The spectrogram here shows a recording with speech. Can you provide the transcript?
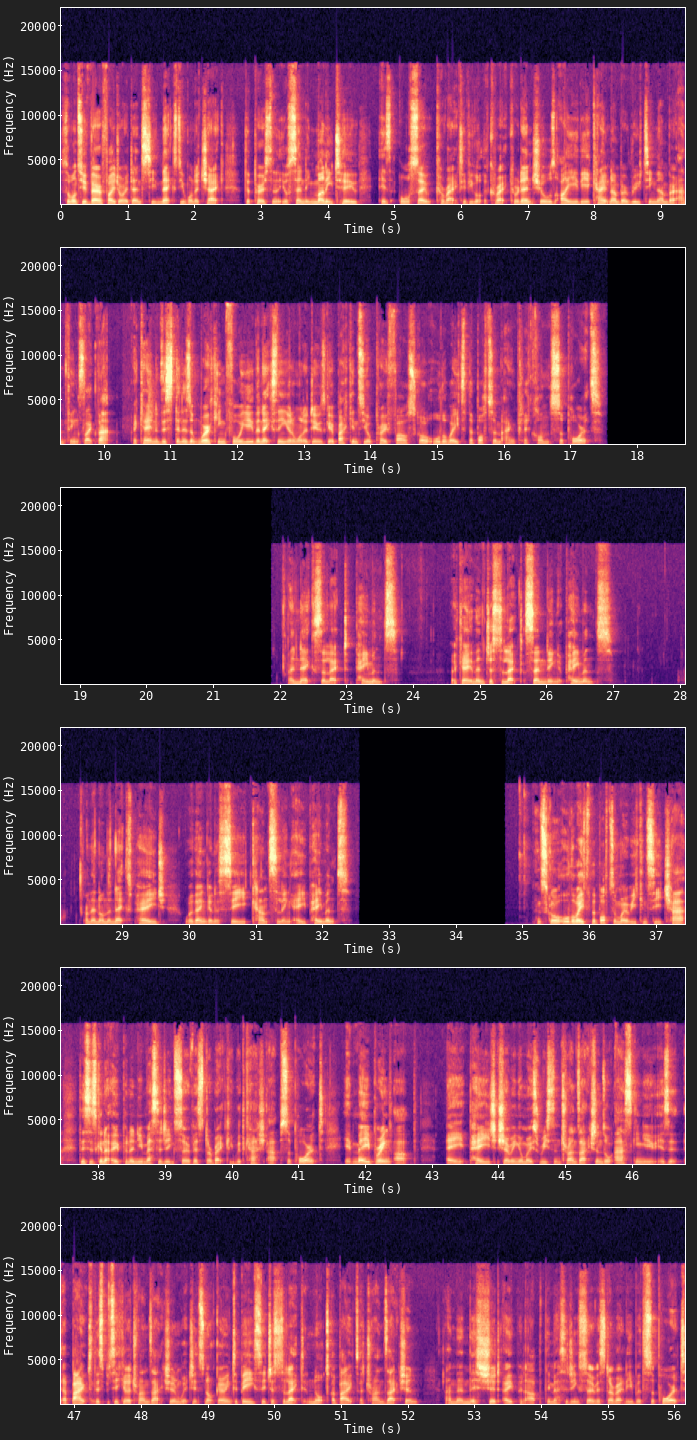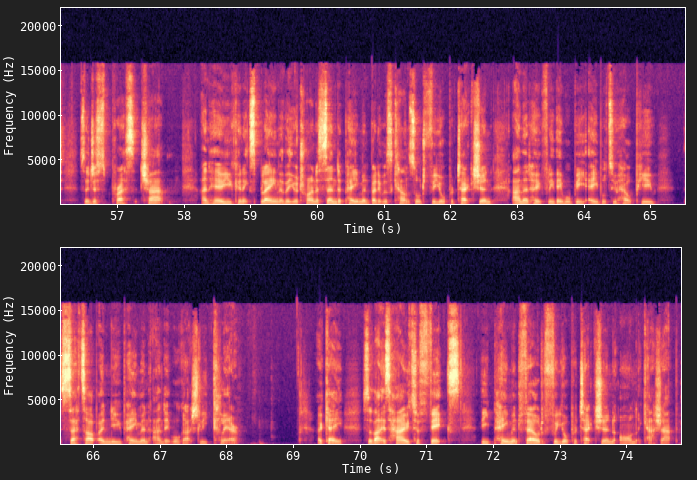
So once you've verified your identity, next you want to check the person that you're sending money to is also correct. If you've got the correct credentials, i.e. the account number, routing number, and things like that. Okay, and if this still isn't working for you, the next thing you're going to want to do is go back into your profile, scroll all the way to the bottom and click on support. And next select payments. Okay, and then just select sending payments. And then on the next page, we're then going to see cancelling a payment. And scroll all the way to the bottom where we can see chat. This is going to open a new messaging service directly with Cash App support. It may bring up a page showing your most recent transactions or asking you is it about this particular transaction which it's not going to be? So just select not about a transaction. And then this should open up the messaging service directly with support. So just press chat. And here you can explain that you're trying to send a payment but it was cancelled for your protection. And then hopefully they will be able to help you set up a new payment and it will actually clear Okay, so that is how to fix the payment failed for your protection on Cash App.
